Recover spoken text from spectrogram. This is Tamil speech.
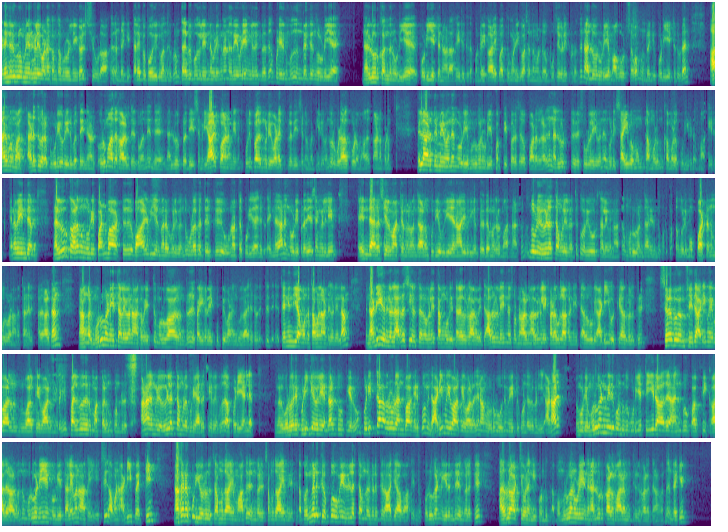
இணைந்திருக்கிறோம் நேர்களை வணக்கம். தமிழ் நிகழ்ச்சியூடாக இன்றைக்கு தலைப்பு பகுதிக்கு வந்திருக்கிறோம். தலைப்பு பகுதியில் என்ன விடயங்கன்னா நிறைய விடயங்கள் இருக்கிறது. அப்படி இருக்கும்போது இன்றைக்கு எங்களுடைய நல்லூர் கந்தனுடைய கொடியேற்ற நாளாக இருக்கிறது. இன்றைய காலை பத்து மணிக்கு வசந்த மண்டப பூஜைகளை தொடர்ந்து நல்லூருடைய மகோற்சவம் இன்றைக்கு கொடியேற்றத்துடன் ஆரம்பமாக அடுத்து வரக்கூடிய ஒரு இருபத்தைந்து நாட்கள் ஒரு மாத காலத்திற்கு வந்து இந்த நல்லூர் பிரதேசம் யாழ்ப்பாணமே குறிப்பாக எங்களுடைய வடக்கு பிரதேசங்கள் மத்தியில் வந்து ஒரு விழா கோலமாக காணப்படும். எல்லா இடத்துலையுமே வந்து எங்களுடைய முருகனுடைய பக்தி பரிசவ பாடல்களாக நல்லூர் சூழலை வந்து எங்களுடைய சைவமும் தமிழும் கமலக்கூடிய இடமாக இருக்கு. எனவே இந்த நல்லூர் காலம் எங்களுடைய பண்பாட்டு வாழ்வியல் மரபுகளை வந்து உலகத்திற்கு உணர்த்தக்கூடியதாக இருக்குது. என்னதான் எங்களுடைய பிரதேசங்களிலே எந்த அரசியல் மாற்றங்கள் வந்தாலும் புதிய புதிய ஜனாதிபதிகள் பிரதமர்கள் மாறினாலும் எங்களுடைய ஈழத்தமிழினத்துக்கு ஒரே ஒரு தலைவனாக முருகன் தான் இருந்து கொடுக்கும் எங்களுடைய முப்பாட்டனும் முருகனாகத்தான் இருக்கு அதனால்தான் நாங்கள் முருகனை தலைவனாக வைத்து முருகா என்று கைகளை குப்பி வணங்குவார்கள் இருக்கிறது. தென்னிந்தியா போன்ற தமிழ்நாடுகள் எல்லாம் நடிகர்கள் அரசியல் தலைவர்களை தங்களுடைய தலைவர்களாக வைத்து அவர்கள் என்ன சொன்னாலும் அவர்களை கடவுளாக நினைத்து அவர்களுடைய அடியொற்றி அவர்களுக்கு சேவகம் செய்து அடிமை வாழ் வாழ்க்கை வாழும் முறையை பல்வேறு மக்களும் கொண்டிருக்கிறார். ஆனால் எங்களுடைய ஈழத்தமிழர்களுடைய அரசியல் என்பது அப்படி அல்ல. எங்களுக்கு ஒருவரை பிடிக்கவில்லை என்றால் தூக்கிடுவோம் பிடித்தால் அவரோடு அன்பாக இருப்போம். இந்த அடிமை வாழ்க்கை வாழ்வதை நாங்கள் ஒருபோதும் ஏற்றுக்கொண்டவர்கள் இல்லை. ஆனால் எங்களுடைய முருகன் மீது கொண்டிருக்கக்கூடிய தீராத அன்பு பக்தி காதலால் வந்து முருகனையே எங்களுடைய தலைவனாக ஏற்று அவன் அடிபற்றி நகரக்கூடிய ஒரு சமுதாயமாக எங்கள் சமுதாயம் இருக்கு. அப்போ எங்களுக்கு எப்பவுமே ஈழத்தமிழர்களுக்கு ராஜாவாக இந்த முருகன் இருந்து எங்களுக்கு அருளாட்சி வழங்கி கொண்டு அப்போ முருகனுடைய இந்த நல்லூர் காலம் ஆரம்பித்திருக்க காலத்தினால் வந்து இன்றைக்கு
